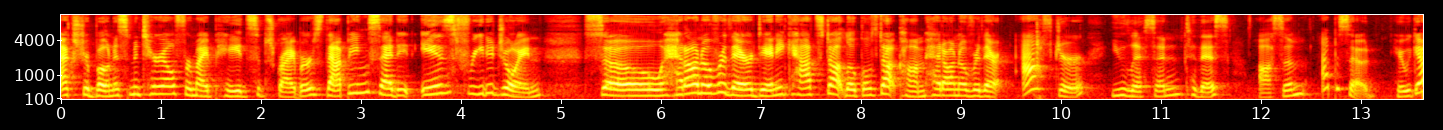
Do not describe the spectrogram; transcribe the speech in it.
extra bonus material for my paid subscribers. That being said, it is free to join. So head on over there, dannykatz.locals.com. Head on over there after you listen to this awesome episode. Here we go.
